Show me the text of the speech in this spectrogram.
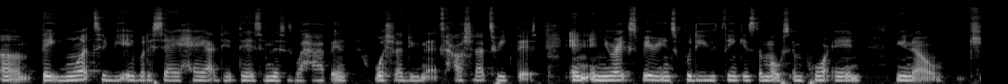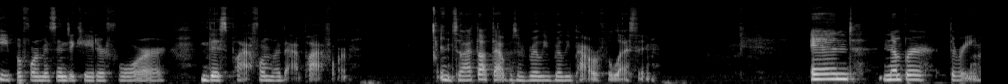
Um, they want to be able to say, Hey, I did this and this is what happened. What should I do next? How should I tweak this? And in your experience, what do you think is the most important, you know, key performance indicator for this platform or that platform? And so I thought that was a really, really powerful lesson. And number three,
